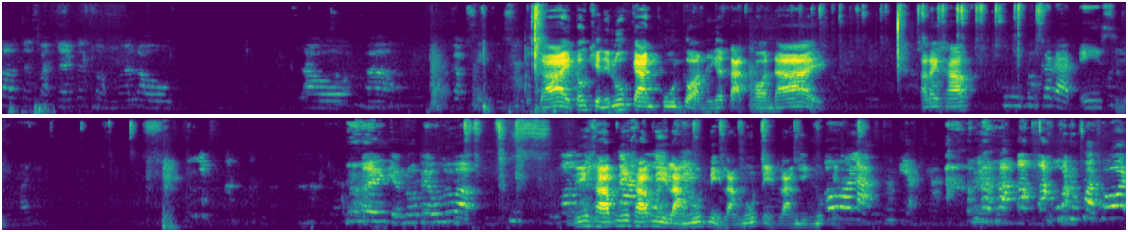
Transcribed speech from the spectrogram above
เราจะตัดใจกันต่อเมื่อเรา เราเอ่อกับเศษเป็นศูนย์ใช่ ต้องเขียนในรูปการคูณก่อนถึงจะตัดทอนได้ อะไรครับครูมีกระดาษ A4 ไหมเฮ้ยเดี๋ยวโนเบลคือแบบนี่ครับนี่ครับนี่ลังนุชนี่ลังนุชนี่ลังยิงนุชโอ้นี่หลังกูเนี่ยครูหนูขอโทษ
